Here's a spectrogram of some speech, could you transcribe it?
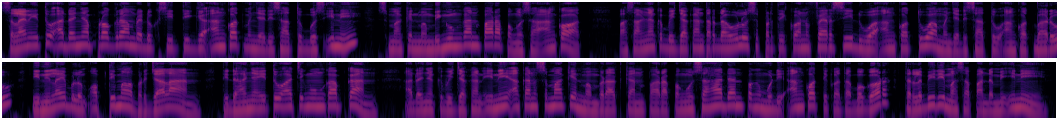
Selain itu, adanya program reduksi tiga angkot menjadi satu bus ini semakin membingungkan para pengusaha angkot. Pasalnya kebijakan terdahulu seperti konversi dua angkot tua menjadi satu angkot baru dinilai belum optimal berjalan. Tidak hanya itu, Acing mengungkapkan, adanya kebijakan ini akan semakin memberatkan para pengusaha dan pengemudi angkot di kota Bogor, terlebih di masa pandemi ini.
